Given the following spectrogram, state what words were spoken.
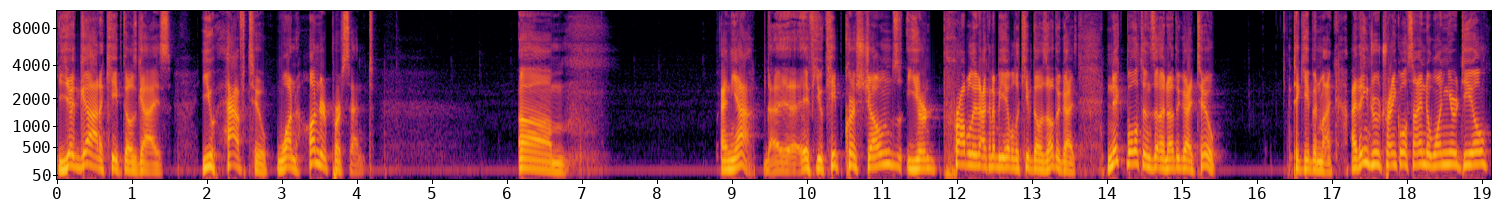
You got to keep those guys. You have to 100%. Um and yeah, uh, if you keep Chris Jones, you're probably not going to be able to keep those other guys. Nick Bolton's another guy too to keep in mind. I think Drue Tranquill signed a one year deal.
